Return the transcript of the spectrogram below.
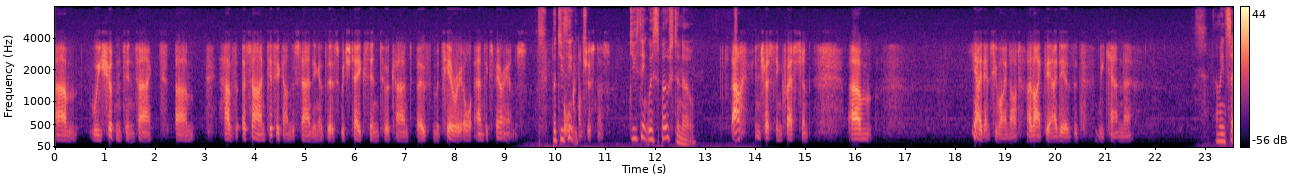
um, we shouldn't, in fact, um, have a scientific understanding of this, which takes into account both material and experience. But do you think consciousness? Do you think we're supposed to know? Ah, interesting question. Um, yeah, I don't see why not. I like the idea that we can know. I mean, so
